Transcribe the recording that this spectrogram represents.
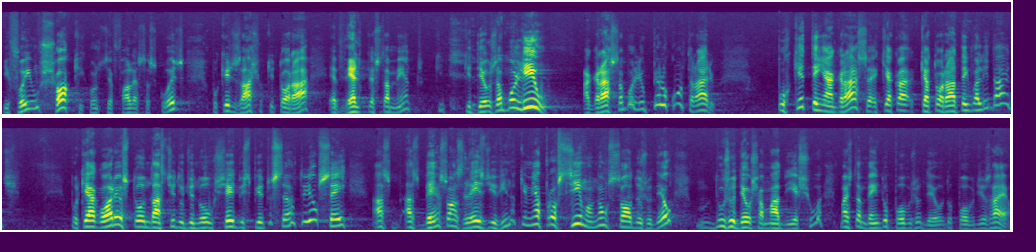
E foi um choque quando você fala essas coisas, porque eles acham que Torá é Velho Testamento, que, que Deus aboliu. A graça aboliu. Pelo contrário. Porque tem a graça é que a, que a Torá tem validade. Porque agora eu estou nascido de novo, cheio do Espírito Santo, e eu sei as, as bênçãos, as leis divinas que me aproximam não só do judeu, do judeu chamado Yeshua, mas também do povo judeu, do povo de Israel.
